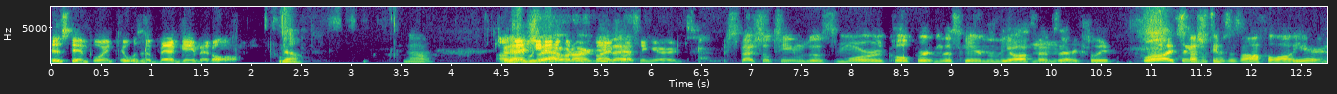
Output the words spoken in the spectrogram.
his standpoint, it wasn't a bad game at all. No, No, Um, And and actually, I would argue that- yards. Special teams was more culprit in this game than the offense. Mm. Actually, well, I think special teams is awful all year.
